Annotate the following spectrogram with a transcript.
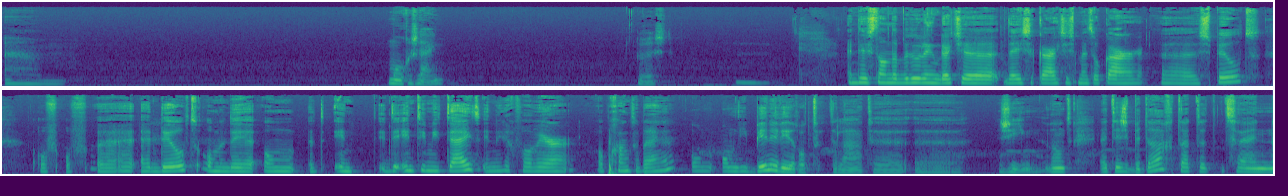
Um, mogen zijn. Rust. Hmm. En het is dan de bedoeling dat je deze kaartjes met elkaar uh, speelt of, of uh, het deelt om, de, om het in, de intimiteit in ieder geval weer op gang te brengen? Om, om die binnenwereld te laten uh, zien. Want het is bedacht dat het, zijn,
